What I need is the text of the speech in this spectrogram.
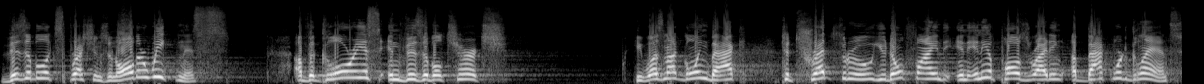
visible expressions in all their weakness of the glorious invisible church. He was not going back to tread through. You don't find in any of Paul's writing a backward glance,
